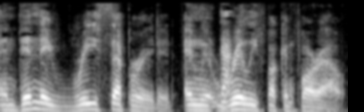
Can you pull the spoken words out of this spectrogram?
and then they re-separated and went That- really fucking far out.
